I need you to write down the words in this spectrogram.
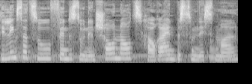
Die Links dazu findest du in den Show Notes. Hau rein, bis zum nächsten Mal.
